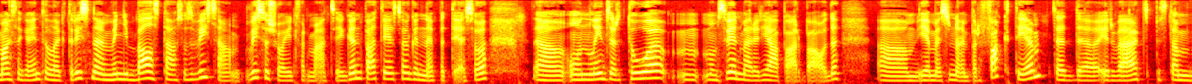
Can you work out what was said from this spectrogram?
mākslīgā intelekta risinājumi viņi balstās uz visām, visu šo informāciju, gan patieso, gan nepatieso. Uh, un līdz ar to mums vienmēr ir jāpārbauda. Um, ja mēs runājam par faktiem, tad uh, ir vērts pēc tam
